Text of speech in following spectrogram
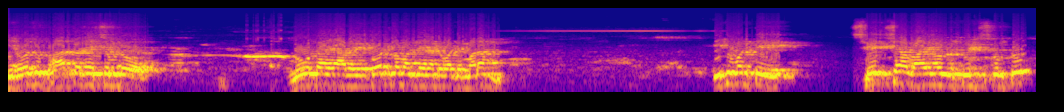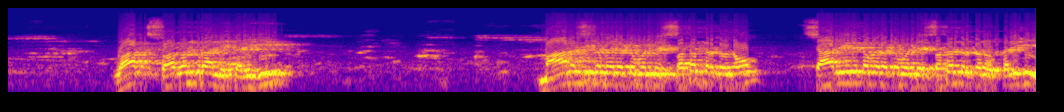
ఈరోజు భారతదేశంలో నూట యాభై కోట్ల మంది అయినటువంటి మనం ఇటువంటి స్వేచ్ఛా వాయువులను పీల్చుకుంటూ వాక్ స్వాతంత్రాన్ని కలిగి మానసికమైనటువంటి స్వతంత్రతను శారీరకమైనటువంటి స్వతంత్రతను కలిగి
